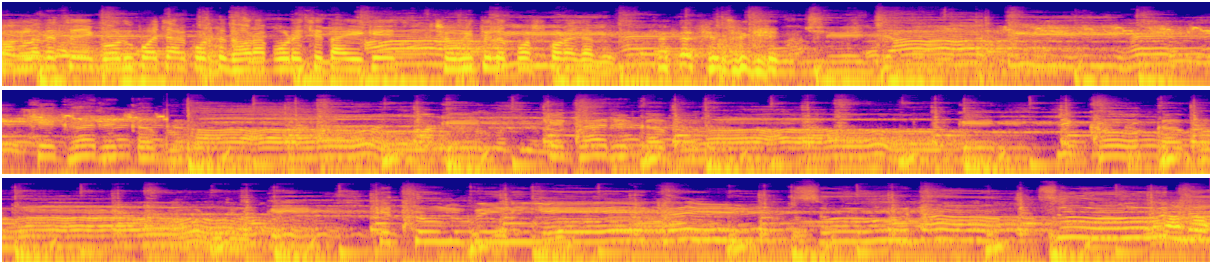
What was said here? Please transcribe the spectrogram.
বাংলাদেশে গরু পাচার করতে ধরা পড়েছে তাই একে ছবি তুলে পোস্ট করা যাবে ফেসবুকে पूछे जाती है कि घर कब आओगे कि घर कब आओगे लिखो कब आओगे कि तुम बिन ये घर सुना सुना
